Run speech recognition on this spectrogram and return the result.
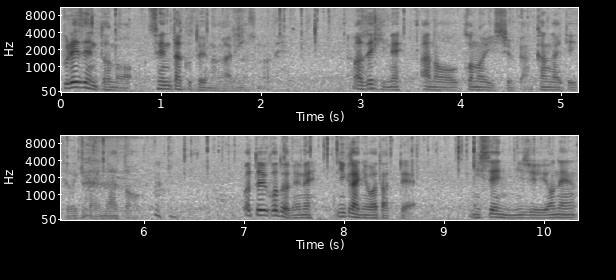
プレゼントの選択というのがありますので、まあ、ぜひねあのこの1週間考えていただきたいなと、まあ、ということでね2回にわたって2024年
